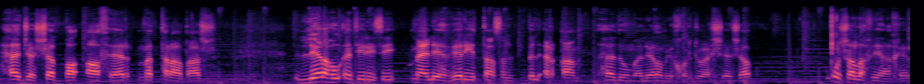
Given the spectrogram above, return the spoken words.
حاجة شابة آفير ما تراطاش اللي راهو انتريسي ما عليه غير يتصل بالارقام هذوما اللي راهم يخرجوا على الشاشة وإن شاء الله فيها خير.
